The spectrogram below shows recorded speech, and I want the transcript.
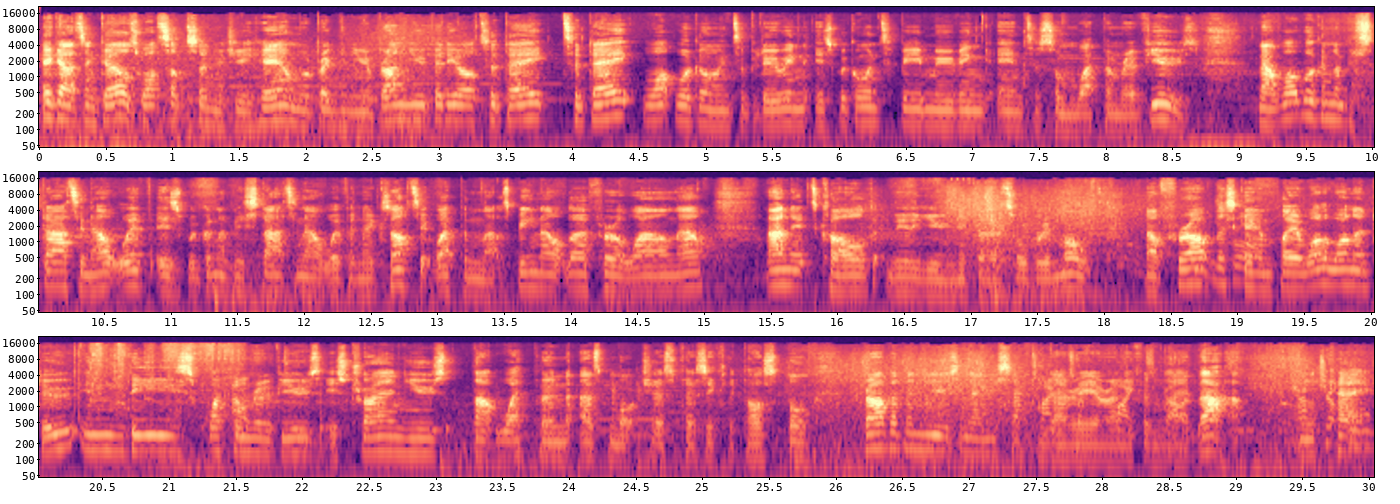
Hey guys and girls, what's up Synergy here and we're bringing you a brand new video today. Today what we're going to be doing is we're going to be moving into some weapon reviews. Now what we're going to be starting out with is we're going to be starting out with an exotic weapon that's been out there for a while now and it's called the Universal Remote. Now throughout this gameplay what I want to do in these weapon reviews is try and use that weapon as much as physically possible rather than using any secondary or anything like that. Okay,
